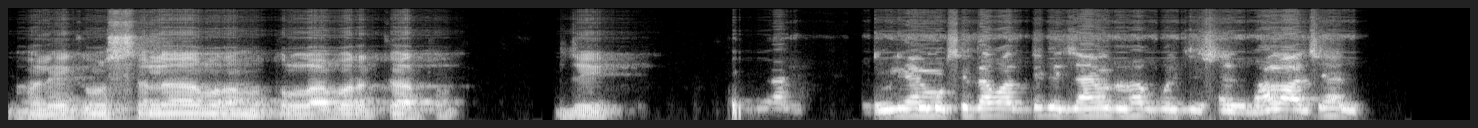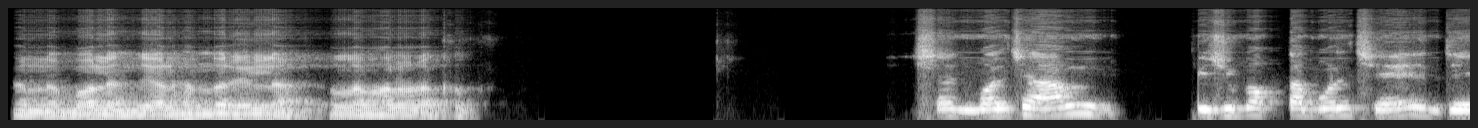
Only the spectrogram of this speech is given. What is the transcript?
ওয়ালাইকুম আসসালাম রহমতুল্লাহ বরকাত জি। দুলিয়ান মুর্শিদাবাদ থেকে জামিরুল হক বলছি সাহেব ভালো আছেন? আল্লাহ বলেন যে আলহামদুলিল্লাহ আল্লাহ ভালো রাখুক। বলছিলাম কিছু বক্তা বলছে যে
